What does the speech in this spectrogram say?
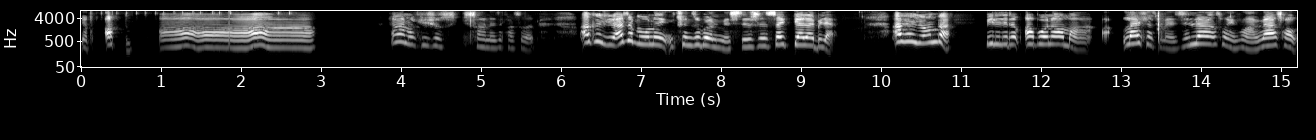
Ya da attım. Aa. Hemen arkadaşlar sahnede kasalar. Arkadaşlar acaba onun ikinci bölümü istiyorsanız gelebilir. Arkadaşlar onu da bildirim, abone olmayı, like etmeyi, zilleri açmayı unutmayın ve olun.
